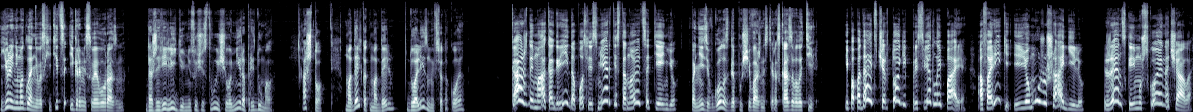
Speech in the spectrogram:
Юля не могла не восхититься играми своего разума. Даже религию несуществующего мира придумала. А что? Модель как модель, дуализм и все такое. Каждый маг Агрида после смерти становится тенью Понизив голос для пущей важности, рассказывала Тиль. и попадает в чертоги к пресветлой паре, Афарике и ее мужу Шаагилю, женское и мужское начало.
